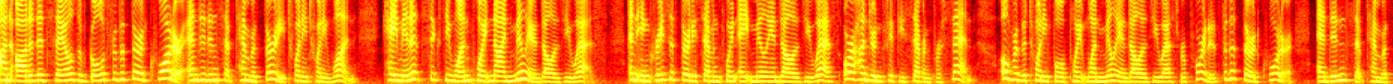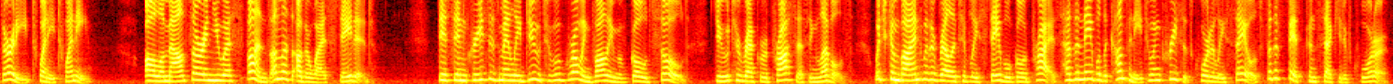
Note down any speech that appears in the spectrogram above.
Unaudited sales of gold for the third quarter ended in September 30, 2021, came in at $61.9 million US, an increase of $37.8 million US or 157% over the $24.1 million US reported for the third quarter, ended in September 30, 2020. All amounts are in US funds unless otherwise stated. This increase is mainly due to a growing volume of gold sold, due to record processing levels, which combined with a relatively stable gold price has enabled the company to increase its quarterly sales for the fifth consecutive quarter.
